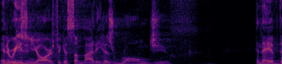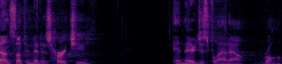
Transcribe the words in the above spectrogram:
And the reason you are is because somebody has wronged you. And they have done something that has hurt you and they're just flat out wrong.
